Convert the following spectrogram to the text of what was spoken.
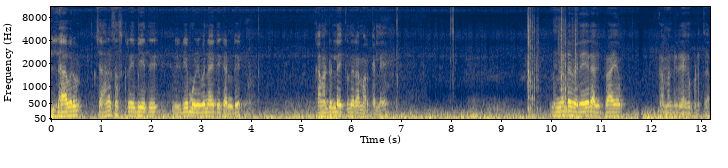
എല്ലാവരും ചാനൽ സബ്സ്ക്രൈബ് ചെയ്ത് വീഡിയോ മുഴുവനായിട്ട് കണ്ട് കമന്റും ലൈക്കും തരാൻ മറക്കല്ലേ? നിങ്ങളുടെ വിലയേറെ അഭിപ്രായം കമന്റിൽ രേഖപ്പെടുത്തുക.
